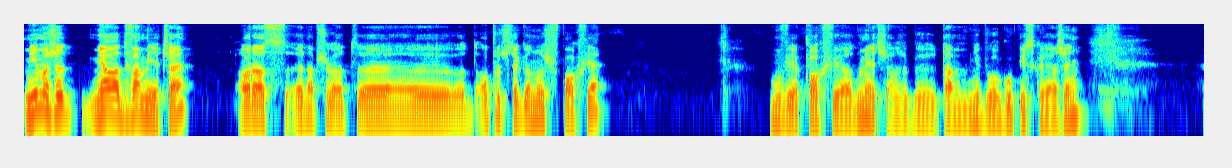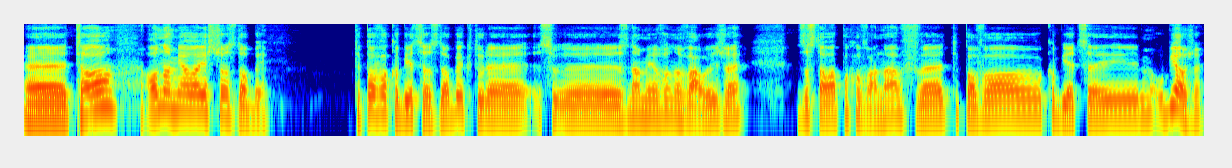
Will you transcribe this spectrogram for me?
mimo, że miała dwa miecze oraz e, na przykład e, oprócz tego nóż w pochwie, mówię pochwie od miecza, żeby tam nie było głupich skojarzeń, e, to ona miała jeszcze ozdoby. Typowo kobiece ozdoby, które znamionowały, że została pochowana w typowo kobiecym ubiorze.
